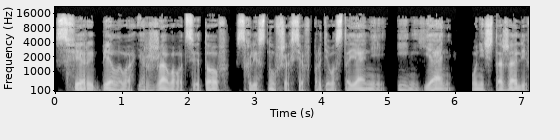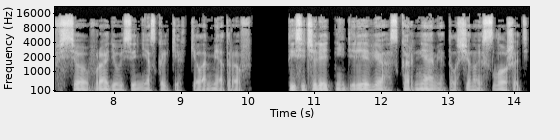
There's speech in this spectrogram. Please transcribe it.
Сферы белого и ржавого цветов, схлестнувшихся в противостоянии инь-янь, уничтожали все в радиусе нескольких километров. Тысячелетние деревья с корнями толщиной с лошадь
